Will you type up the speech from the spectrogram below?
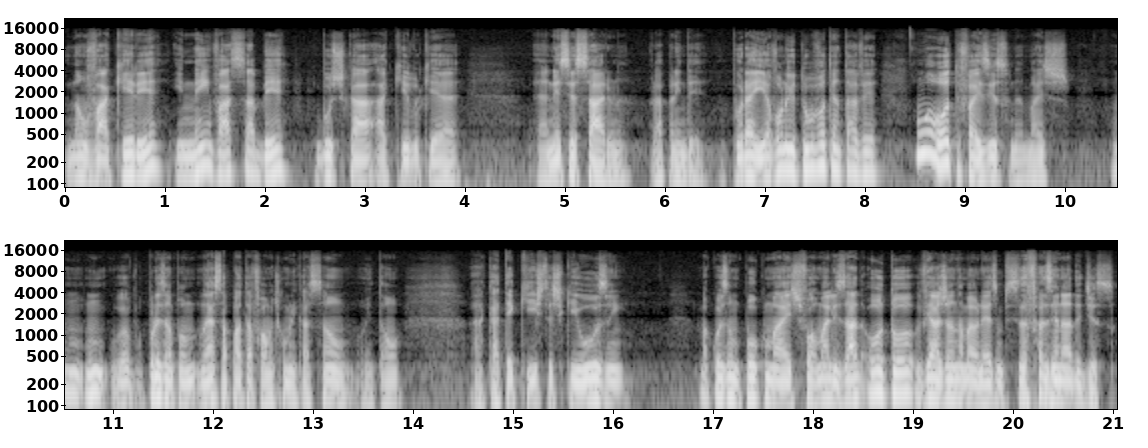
não vai querer e nem vai saber buscar aquilo que é, é necessário né, para aprender. Por aí, eu vou no YouTube vou tentar ver. Um ou outro faz isso, né? Mas, um, um, por exemplo, nessa plataforma de comunicação, ou então uh, catequistas que usem uma coisa um pouco mais formalizada, ou eu estou viajando na maionese, não precisa fazer nada disso.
